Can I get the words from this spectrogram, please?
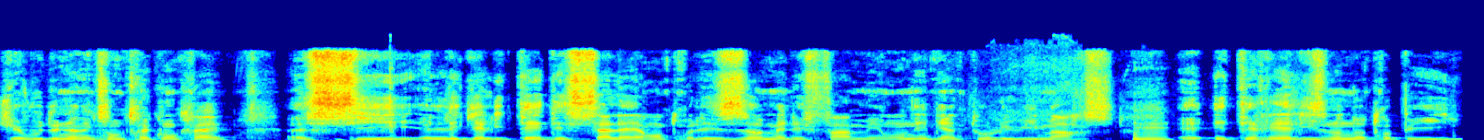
je vais vous donner un exemple très concret. Euh, si l'égalité des salaires entre les hommes et les femmes, et on est bientôt le 8 mars, Mmh. était réalisé dans notre pays,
